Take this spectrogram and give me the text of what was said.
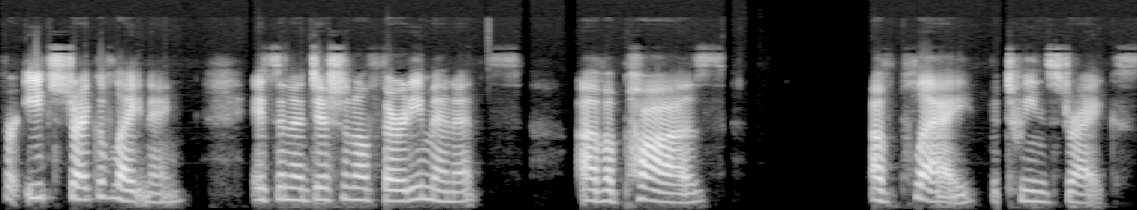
For each strike of lightning, it's an additional 30 minutes of a pause of play between strikes.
